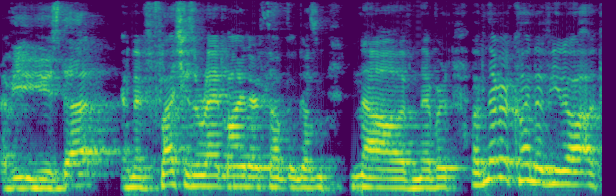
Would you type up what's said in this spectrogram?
Have you used that? And it flashes a red light or something. Doesn't? No, I've never. I've never kind of. You know, I,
